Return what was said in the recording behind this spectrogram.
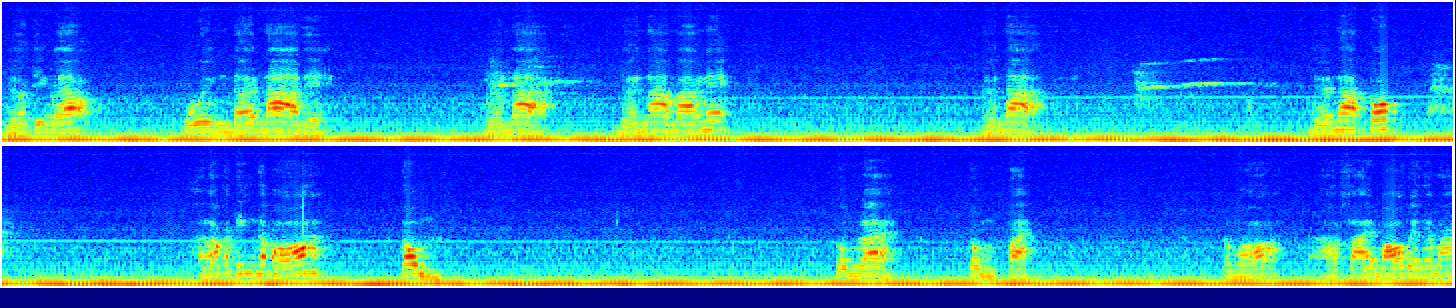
เรือทิ้งแล้ว วิ่งเดินหน้าดิ เดินหน้า เดินหน้ามาอย่างนี้เดินหน้า เดินหน้าปุ๊บเราก็ทิ้งสมอต้ม ต้มเลยต้มไป หมอ เอาสายหมอเวรกันมา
